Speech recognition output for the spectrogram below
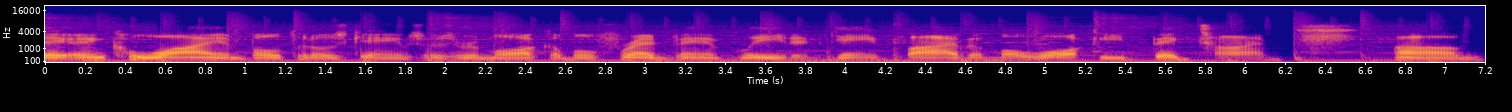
They, and Kawhi in both of those games was remarkable. Fred Van VanVleet in game five in Milwaukee, big time. Um,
